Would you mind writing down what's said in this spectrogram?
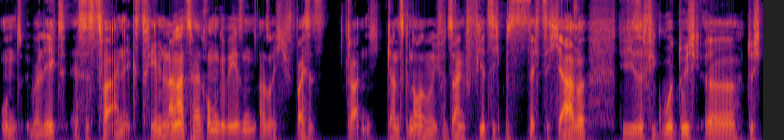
und überlegt, es ist zwar ein extrem langer Zeitraum gewesen, also ich weiß jetzt gerade nicht ganz genau, aber ich würde sagen 40 bis 60 Jahre, die diese Figur durch, äh, durch,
